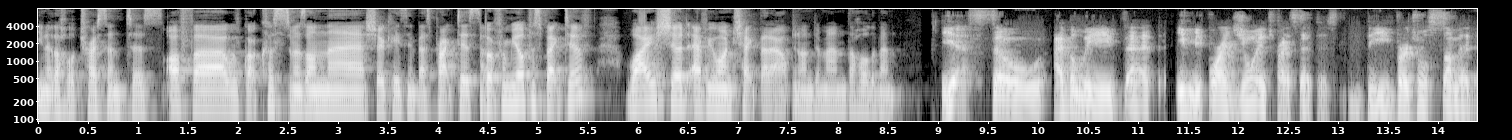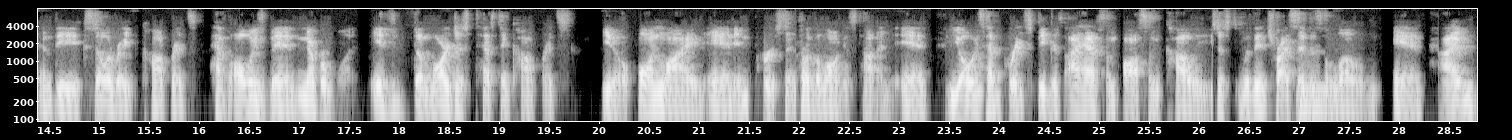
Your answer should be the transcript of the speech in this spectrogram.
you know the whole Tricentis offer. We've got customers on there showcasing best practice. But from your perspective, why should everyone check that out in on demand, the whole event? Yes. So I believe that even before I joined Tricentis, the virtual summit and the Accelerate conference have always been number one. It's the largest testing conference you know, online and in person for the longest time. And you always have great speakers. I have some awesome colleagues just within Tricentis mm. alone. And I'm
